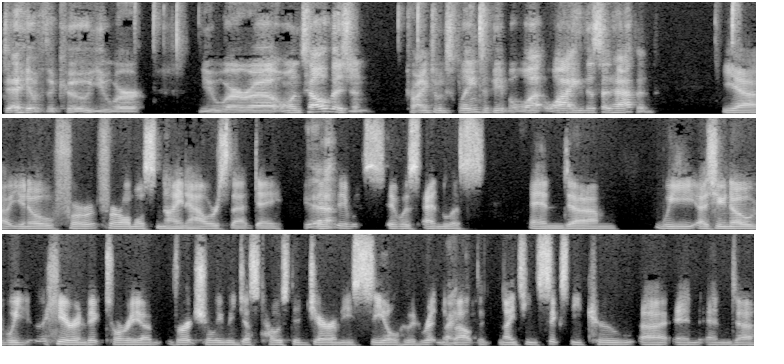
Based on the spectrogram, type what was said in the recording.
day of the coup, you were you were uh, on television trying to explain to people why why this had happened. Yeah, you know, for for almost nine hours that day. Yeah, it, it was it was endless. And um, we, as you know, we here in Victoria, virtually, we just hosted Jeremy Seal, who had written right. about the 1960 coup uh, and and uh,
